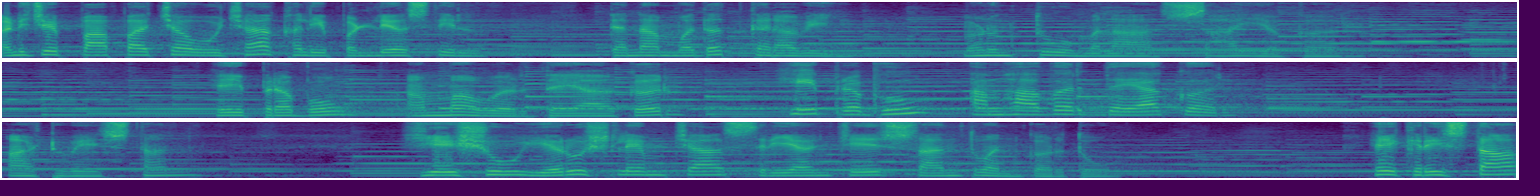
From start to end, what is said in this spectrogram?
आणि जे पापाच्या ओझ्याखाली पडले असतील त्यांना मदत करावी म्हणून तू मला सहाय्य कर. हे प्रभू आम्हावर दया कर. हे प्रभू आम्हावर दया कर. आठवे स्थान. येशू येरुशलेमच्या स्त्रियांचे सांत्वन करतो. हे ख्रिस्ता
